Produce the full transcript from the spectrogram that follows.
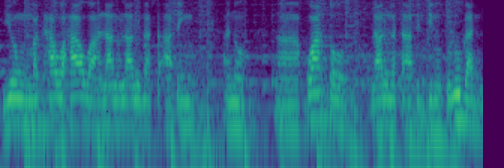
yung maghawa-hawa lalo-lalo na sa ating ano uh, kwarto, lalo na sa ating tinutulugan,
